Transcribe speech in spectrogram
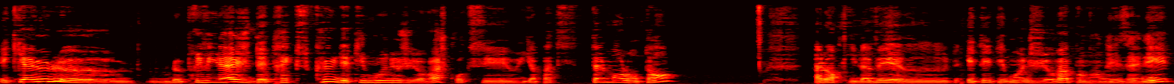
et qui a eu le, privilège d'être exclu des témoins de Jéhovah. Je crois que c'est il n'y a pas tellement longtemps, alors qu'il avait euh, été témoin de Jéhovah pendant des années.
